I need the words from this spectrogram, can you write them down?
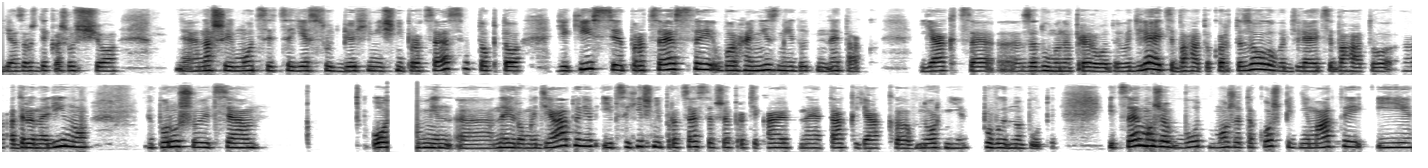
я завжди кажу, що е, наші емоції це є суть біохімічні процеси, тобто якісь процеси в організмі йдуть не так, як це задумано природою. Виділяється багато кортизолу, виділяється багато адреналіну, порушується обмін е, нейромедіаторів, і психічні процеси вже протікають не так, як е, в нормі повинно бути. І це може бути може також піднімати і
